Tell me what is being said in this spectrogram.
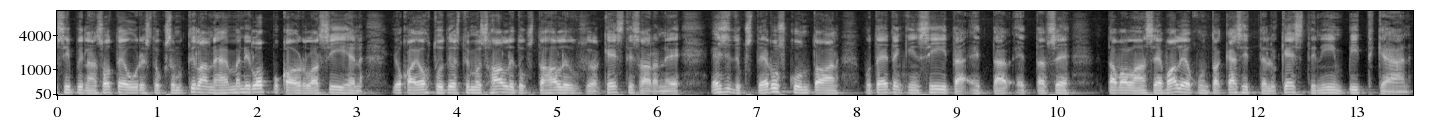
Sipilän sote-uudistuksen, mutta tilannehän meni loppukaudella siihen, joka johtuu tietysti myös hallituksesta. Hallituksella kesti saada ne esitykset eduskuntaan, mutta etenkin siitä, että, että se tavallaan se valiokuntakäsittely kesti niin pitkään,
